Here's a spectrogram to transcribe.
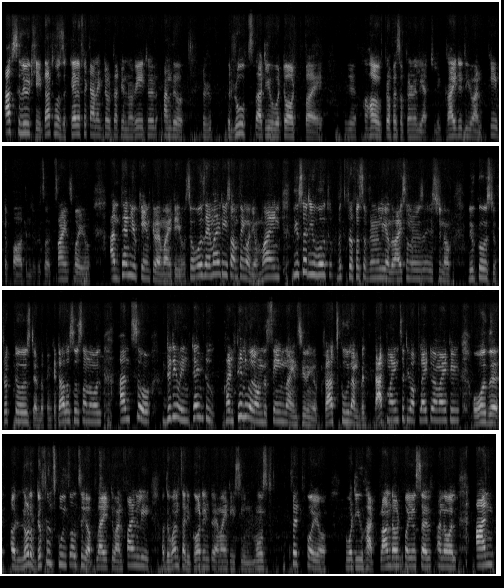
Absolutely. That was a terrific anecdote that you narrated and the, the ropes that you were taught by yeah, how Professor Brunelli actually guided you and paved the path into research science for you. And then you came to MIT. So was MIT something on your mind? You said you worked with Professor Brunelli on the isomerization of glucose to fructose, developing catalysis and all. And so did you intend to continue along the same lines during your grad school and with that mindset you applied to MIT? Or the a lot of different schools also you applied to and finally the ones that you got into MIT seemed most fit for your what you had planned out for yourself and all and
